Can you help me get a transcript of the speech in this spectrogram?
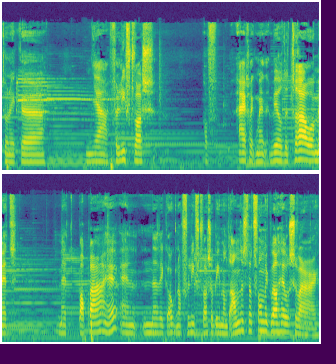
Toen ik eh, ja, verliefd was, of eigenlijk wilde trouwen met, met papa. Hè? En dat ik ook nog verliefd was op iemand anders, dat vond ik wel heel zwaar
